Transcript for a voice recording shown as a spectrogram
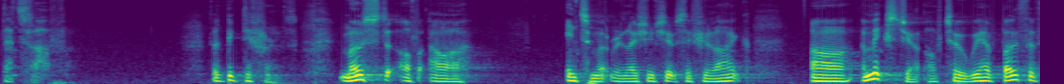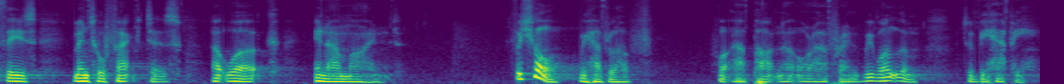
that's love. There's a big difference. Most of our intimate relationships, if you like, are a mixture of two. We have both of these mental factors at work in our mind. For sure, we have love for our partner or our friend. We want them to be happy.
